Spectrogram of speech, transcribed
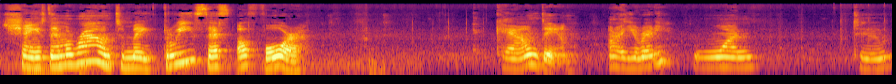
Change them around to make three sets of four. Count them. Are you ready? One, two,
